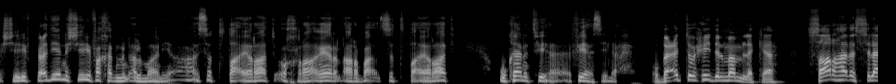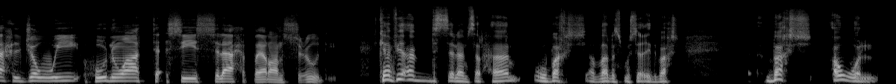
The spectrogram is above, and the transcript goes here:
الشريف بعدين الشريف أخذ من ألمانيا ست طائرات أخرى غير الأربع ست طائرات وكانت فيها فيها سلاح. وبعد توحيد المملكة صار هذا السلاح الجوي هو نواة تأسيس سلاح الطيران السعودي. كان في عبد السلام سرحان وبخش الظاهر اسمه سعيد بخش. بخش أول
